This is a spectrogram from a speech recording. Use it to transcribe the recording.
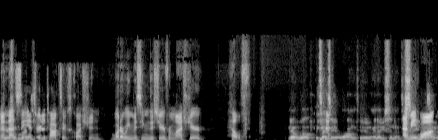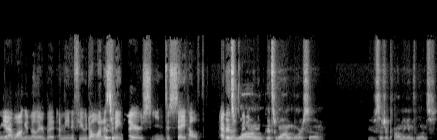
And there's that's the answer to Toxic's question. What are we missing this year from last year? Health. No, well, it's Isaiah Wong too. I know you said not. I mean Wong, Isaiah yeah, Wong and Miller, but I mean, if you don't want us It's to name players, you just say health. It's Wong. It's Wong more so. He's such a calming influence.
